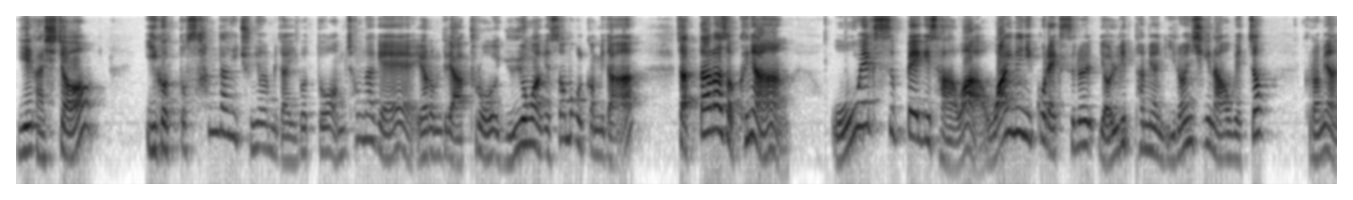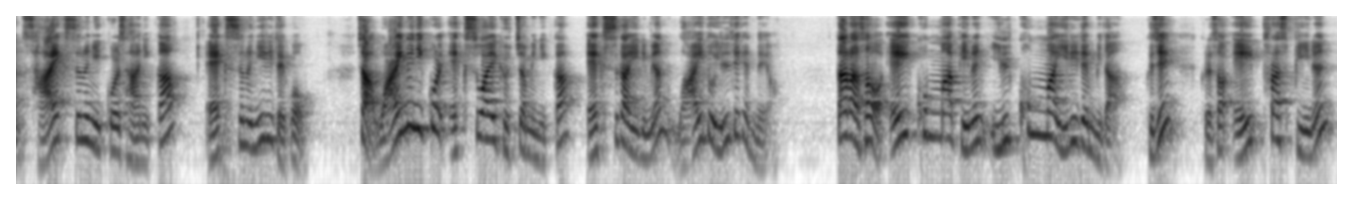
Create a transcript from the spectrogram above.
이해 가시죠? 이것도 상당히 중요합니다. 이것도 엄청나게 여러분들이 앞으로 유용하게 써먹을 겁니다. 자, 따라서 그냥 5x 빼기 4와 y는 이꼴 x를 연립하면 이런 식이 나오겠죠? 그러면 4x는 이꼴 4니까 x는 1이 되고 자, y는 이꼴 xy의 교점이니까 x가 1이면 y도 1 되겠네요. 따라서 a, b는 1, 1이 됩니다. 그지? 그래서 a 플러스 b는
